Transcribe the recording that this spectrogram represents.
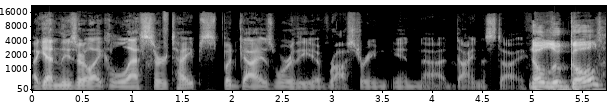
Again, these are like lesser types, but guys worthy of rostering in uh, Dynasty. No Luke Gold.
